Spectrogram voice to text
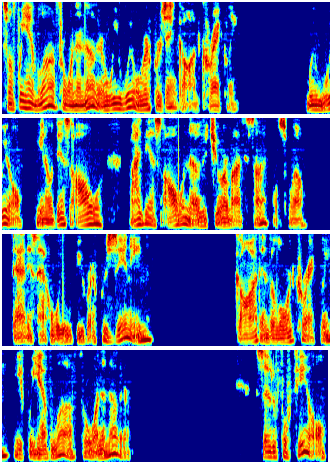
So if we have love for one another, we will represent God correctly. We will, you know, this all, by this all will know that you are my disciples. Well, that is how we will be representing God and the Lord correctly if we have love for one another. So to fulfill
